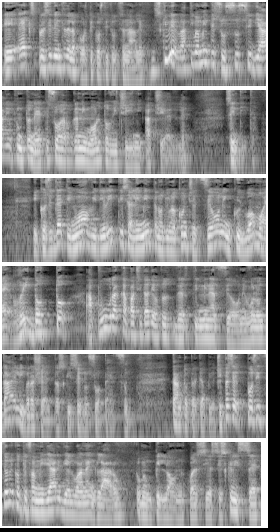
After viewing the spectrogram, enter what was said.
e ex presidente della Corte Costituzionale. Scriveva attivamente su sussidiario.net su organi molto vicini a CL. Sentite. I cosiddetti nuovi diritti si alimentano di una concezione in cui l'uomo è ridotto a pura capacità di autodeterminazione, volontà e libera scelta, scrisse in un suo pezzo. Tanto per capirci, prese posizione contro i familiari di Eluana Englaro, come un pillon qualsiasi, scrisse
